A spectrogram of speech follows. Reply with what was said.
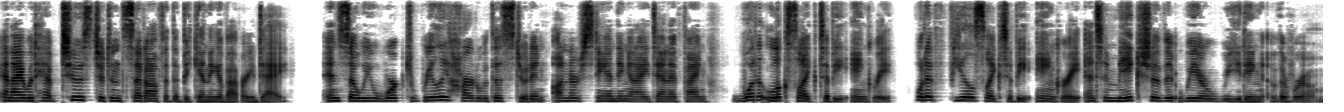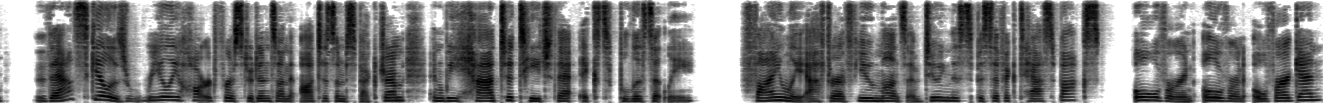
And I would have two students set off at the beginning of every day. And so we worked really hard with the student, understanding and identifying what it looks like to be angry, what it feels like to be angry, and to make sure that we are reading the room. That skill is really hard for students on the autism spectrum, and we had to teach that explicitly. Finally, after a few months of doing this specific task box, over and over and over again,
